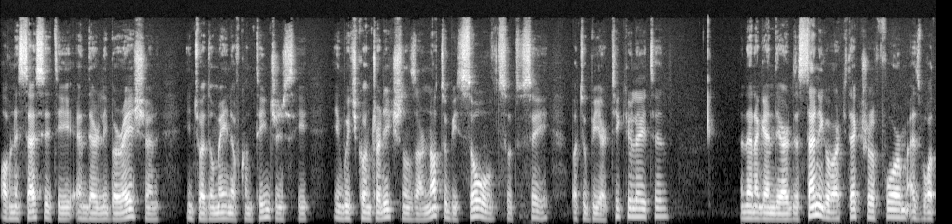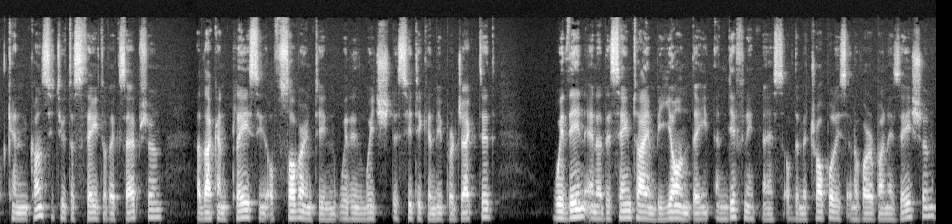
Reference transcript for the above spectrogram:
of necessity and their liberation into a domain of contingency in which contradictions are not to be solved, so to say, but to be articulated. And then again, the understanding of architectural form as what can constitute a state of exception, a vacant place of sovereignty within which the city can be projected, within and at the same time beyond the indefiniteness of the metropolis and of urbanization.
